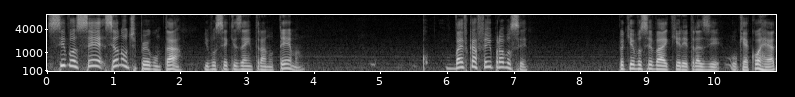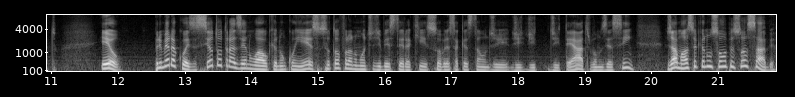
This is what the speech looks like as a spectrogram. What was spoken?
Se você, se eu não te perguntar e você quiser entrar no tema, vai ficar feio para você. Porque você vai querer trazer o que é correto. Eu, primeira coisa, se eu estou trazendo algo que eu não conheço, se eu estou falando um monte de besteira aqui sobre essa questão de, de, de, de teatro, vamos dizer assim, já mostra que eu não sou uma pessoa sábia,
